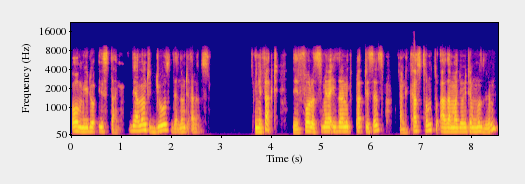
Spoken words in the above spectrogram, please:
or Middle Eastern. They are not Jews, they are not Arabs. In fact, they follow similar Islamic practices and customs to other majority Muslim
